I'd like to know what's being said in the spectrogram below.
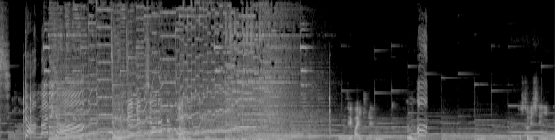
し頑張るよ全然楽勝だった 확장 디스크. 뭐 되게 많이 주네요. 또 스토리 진행이 있네.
